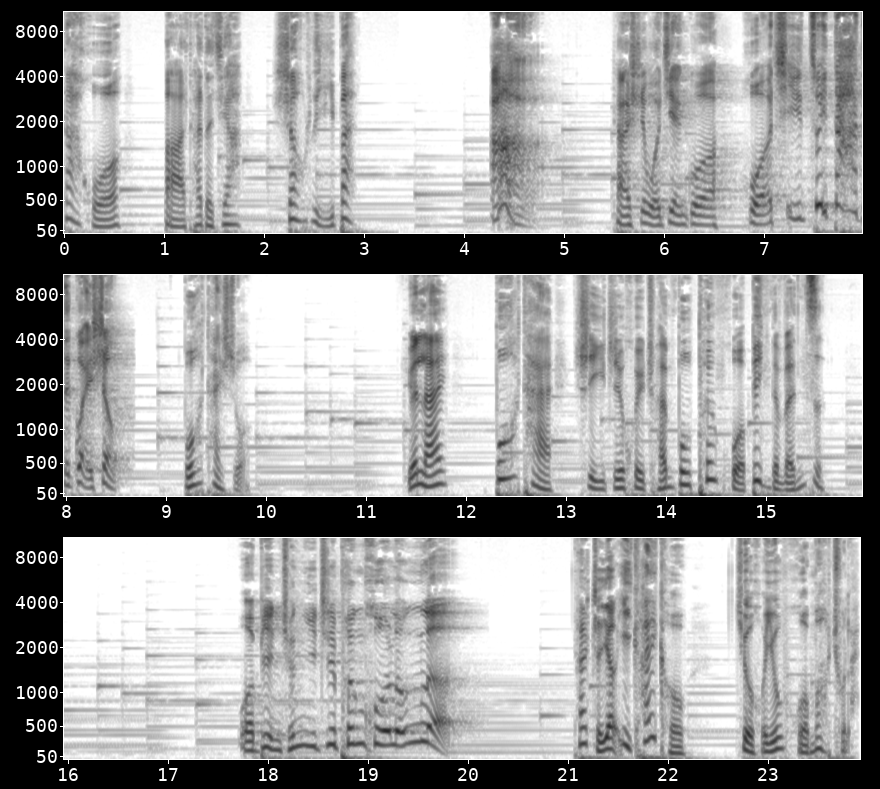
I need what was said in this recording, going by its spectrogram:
大火把他的家烧了一半。啊，他是我见过火气最大的怪兽。波泰说：“原来，波泰是一只会传播喷火病的蚊子。我变成一只喷火龙了。它只要一开口。”就会有火冒出来，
